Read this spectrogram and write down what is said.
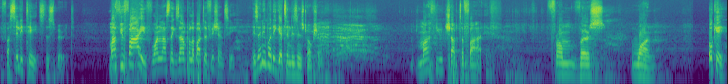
It facilitates the Spirit. Matthew 5, one last example about efficiency. Is anybody getting this instruction? Matthew chapter 5, from verse 1. Okay,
